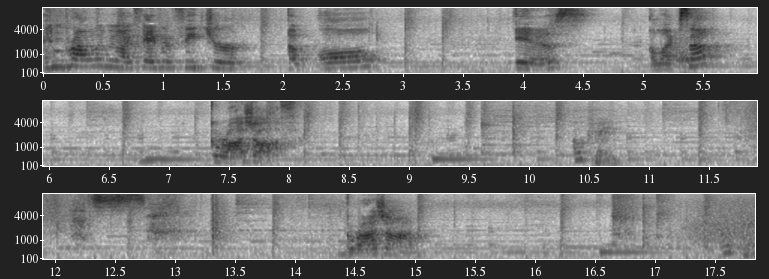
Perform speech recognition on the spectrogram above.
And probably my favorite feature of all is Alexa, garage off. Okay. Yes. Garage on. Okay.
